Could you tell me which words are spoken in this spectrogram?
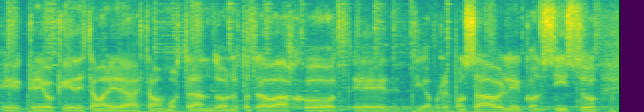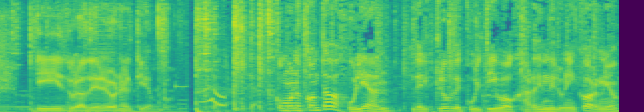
eh, creo que de esta manera estamos mostrando nuestro trabajo, eh, digamos, responsable, conciso y duradero en el tiempo. Como nos contaba Julián, del Club de Cultivo Jardín del Unicornio,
